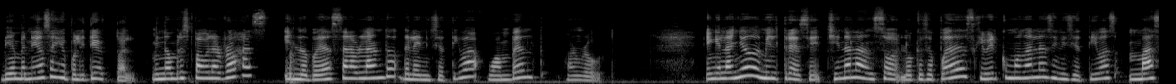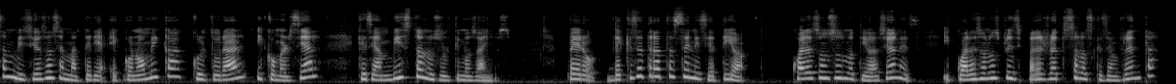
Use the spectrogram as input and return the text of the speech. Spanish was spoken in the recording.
Bienvenidos a Geopolítica Actual. Mi nombre es Paula Rojas y les voy a estar hablando de la iniciativa One Belt, One Road. En el año 2013, China lanzó lo que se puede describir como una de las iniciativas más ambiciosas en materia económica, cultural y comercial que se han visto en los últimos años. Pero, ¿de qué se trata esta iniciativa? ¿Cuáles son sus motivaciones? ¿Y cuáles son los principales retos a los que se enfrenta?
